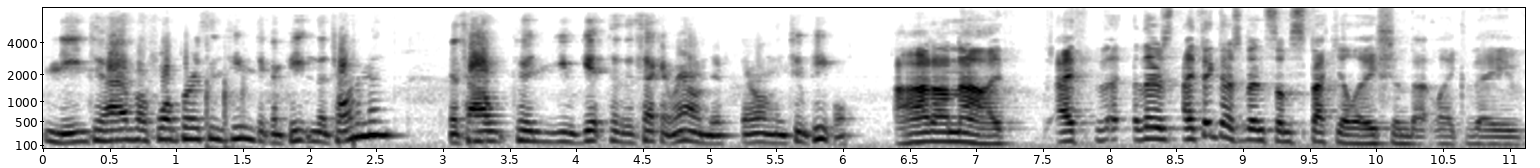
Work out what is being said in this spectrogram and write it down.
need to have a four-person team to compete in the tournament? Because how could you get to the second round if there are only two people? I don't know. I, I there's I think there's been some speculation that like they've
